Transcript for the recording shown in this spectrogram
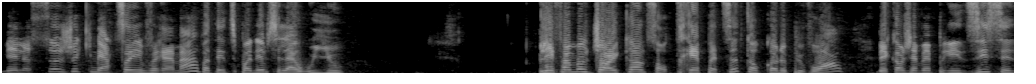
Mais le seul jeu qui m'attire vraiment va être disponible, c'est la Wii U. Les fameux Joy-Con sont très petites, comme on a pu voir. Mais comme j'avais prédit, c'est,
